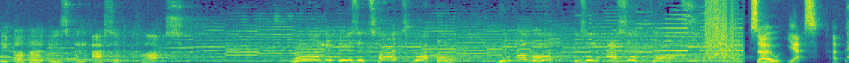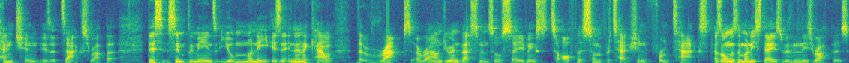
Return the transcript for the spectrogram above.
the other is an asset class. One is a tax wrapper, the other is an asset class. So yes, a pension is a tax wrapper. This simply means your money is in an account that wraps around your investments or savings to offer some protection from tax, as long as the money stays within these wrappers.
